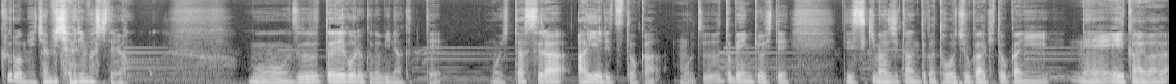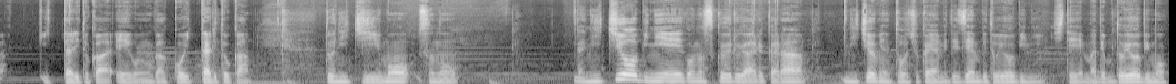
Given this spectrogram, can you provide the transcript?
苦労めちゃめちゃありましたよ。もうずっと英語力伸びなくってもうひたすら IELTS とかもうずっと勉強してで隙間時間とか当直空きとかにね英会話行ったりとか英語の学校行ったりとか土日もその日曜日に英語のスクールがあるから日曜日の当直はやめて全部土曜日にしてまあでも土曜日も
